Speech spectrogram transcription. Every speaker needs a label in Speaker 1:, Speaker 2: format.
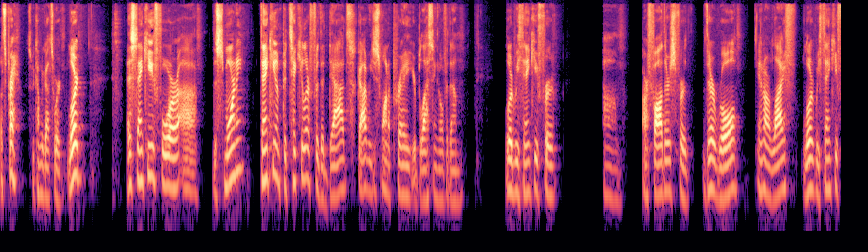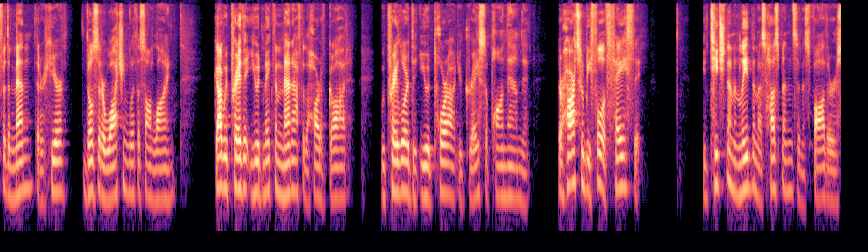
Speaker 1: Let's pray as we come to God's word. Lord, I just thank you for uh, this morning. Thank you in particular for the dads. God, we just want to pray your blessing over them. Lord, we thank you for um, our fathers, for their role in our life. Lord, we thank you for the men that are here, those that are watching with us online. God, we pray that you would make them men after the heart of God. We pray, Lord, that you would pour out your grace upon them, that their hearts would be full of faith, that You'd teach them and lead them as husbands and as fathers.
